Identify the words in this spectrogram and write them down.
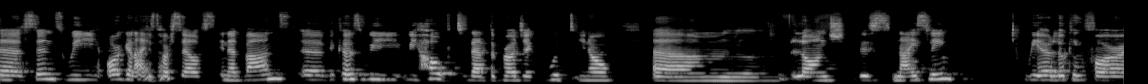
uh, since we organized ourselves in advance, uh, because we, we hoped that the project would, you know, um, launch this nicely, we are looking for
